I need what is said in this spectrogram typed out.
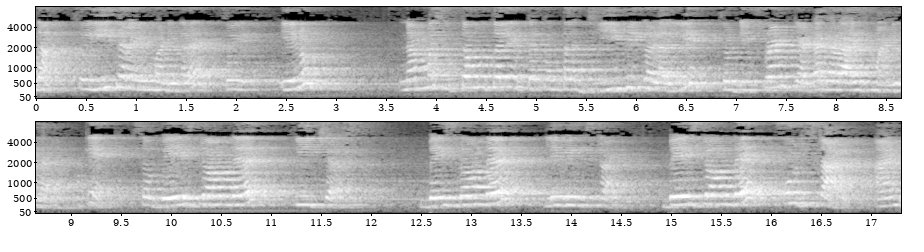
ಹೌದಾ? ಸೊ ಈ ತರ ಏನ್ ಮಾಡಿದ್ದಾರೆ? ಸೊ ಏನು? ನಮ್ಮ ಸುತ್ತಮುತ್ತಲೇ ಇರ್ತಕ್ಕಂತ ಜೀವಿಗಳಲ್ಲಿ ಸೊ ಡಿಫ್ರೆಂಟ್ ಕ್ಯಾಟಗರೈಸ್ ಮಾಡಿದ್ದಾರೆ. Okay so based on their features based on their living style based on their food style and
